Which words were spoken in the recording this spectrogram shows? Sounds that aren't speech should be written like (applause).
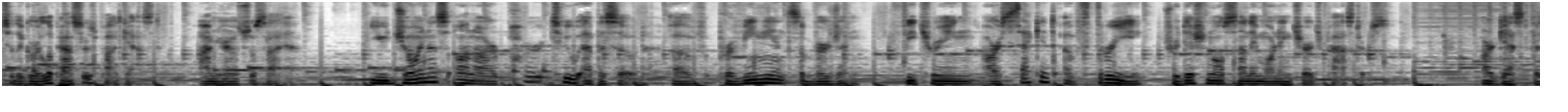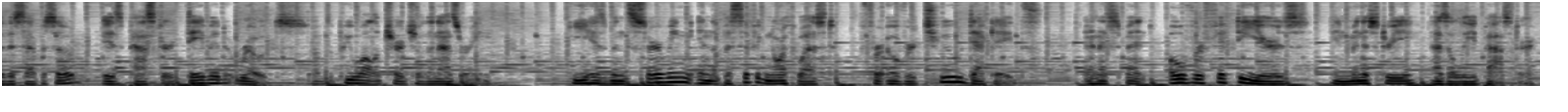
to the Guerrilla Pastors Podcast. I'm your host, Josiah. You join us on our part two episode of Prevenient Subversion, featuring our second of three traditional Sunday morning church pastors. Our guest for this episode is Pastor David Rhodes of the Puyallup Church of the Nazarene. He has been serving in the Pacific Northwest for over two decades and has spent over 50 years in ministry as a lead pastor.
